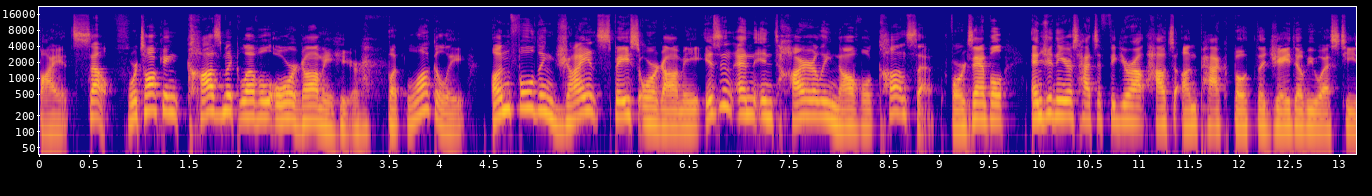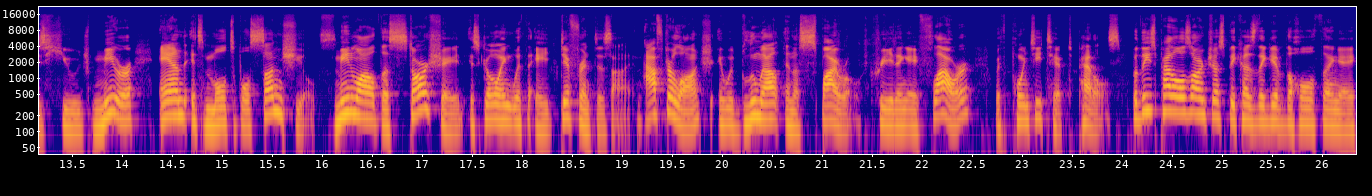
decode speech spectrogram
by itself. We're talking cosmic level origami here. But luckily, unfolding giant space origami isn't an entirely novel concept. For example, engineers had to figure out how to unpack both the JWST's huge mirror and its multiple sun shields. Meanwhile, the Starshade is going with a different design. After launch, it would bloom out in a spiral, creating a flower with pointy-tipped petals. But these petals aren't just because they give the whole thing a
